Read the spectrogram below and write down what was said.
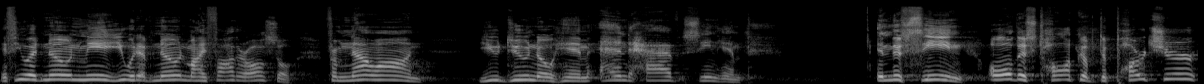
If you had known me, you would have known my Father also. From now on, you do know him and have seen him. In this scene, all this talk of departure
